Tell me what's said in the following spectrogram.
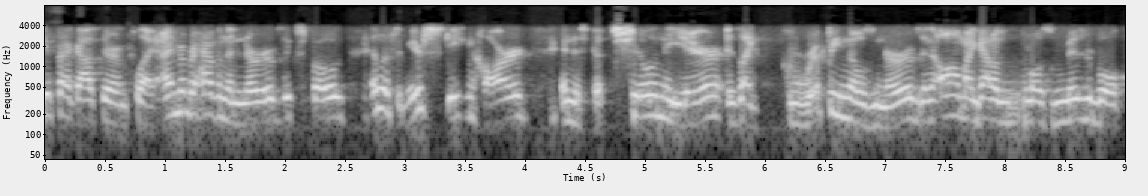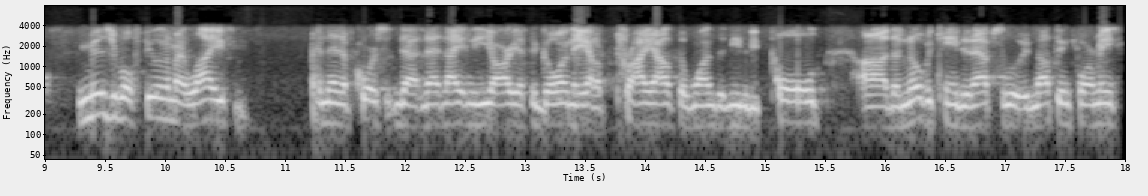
Get back out there and play. I remember having the nerves exposed. And listen, you're skating hard, and this the chill in the air is like gripping those nerves. And oh my God, it was the most miserable, miserable feeling in my life. And then, of course, that, that night in the ER, you have to go in. They got to pry out the ones that need to be pulled. Uh, the Novocaine did absolutely nothing for me.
